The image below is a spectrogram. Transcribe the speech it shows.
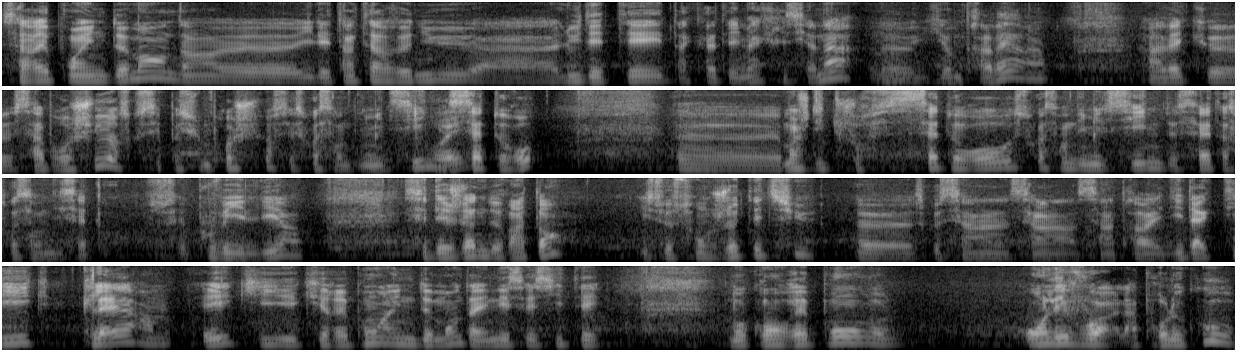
Ça répond à une demande. Euh, Il est intervenu à l'UDT d'Academia Christiana, euh, Guillaume Travers, avec sa brochure, parce que c'est pas une brochure, c'est 70 000 signes, Oui. 7 euros. Euh, moi, je dis toujours 7 euros, 70 000 signes de 7 à 77 ans. Vous pouviez le dire. C'est des jeunes de 20 ans. Ils se sont jetés dessus. euh, parce que c'est un, travail didactique, clair, et qui, qui répond à une demande, à une nécessité. Donc, on répond. On les voit, là, pour le coup,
